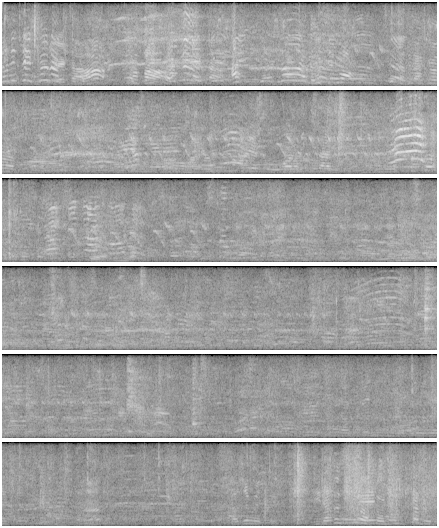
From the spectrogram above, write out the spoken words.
おりちゃん今日だったパパ。あ、そうなんだ、うちも。今日だった、今日だった。初めてリラク私はそう、どっちかというと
